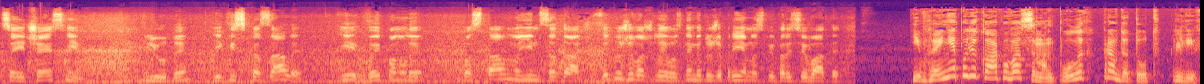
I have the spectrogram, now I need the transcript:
Це і чесні люди, які сказали і виконали поставлену їм задачу. Це дуже важливо. З ними дуже приємно співпрацювати. Євгенія Полікарпова, Семен Пулик. Правда тут Львів.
